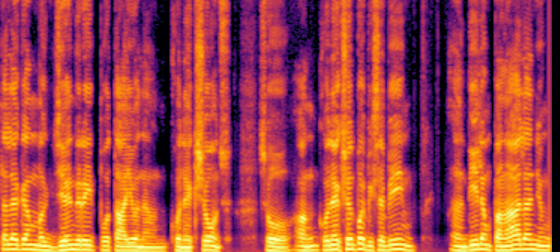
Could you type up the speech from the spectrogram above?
talagang mag-generate po tayo ng connections. So, ang connection po ibig sabihin, hindi lang pangalan yung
